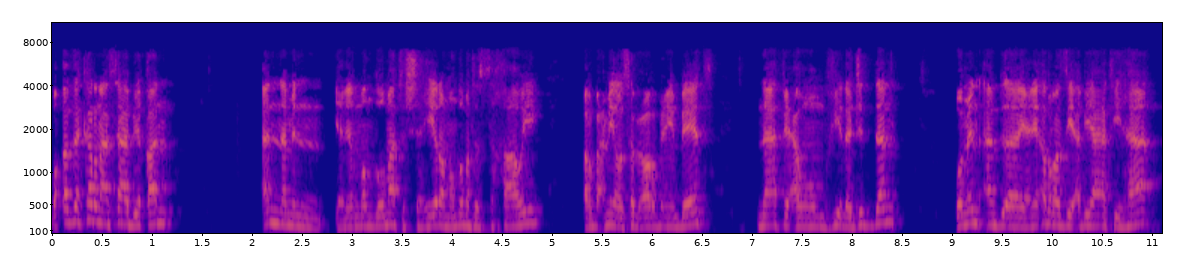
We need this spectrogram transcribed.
وقد ذكرنا سابقا أن من يعني المنظومات الشهيرة منظومة السخاوي 447 بيت نافعة ومفيدة جدا. ومن يعني أبرز أبياتها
